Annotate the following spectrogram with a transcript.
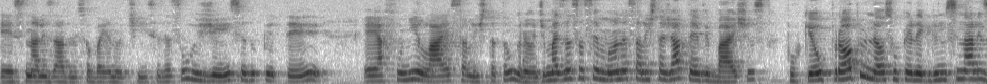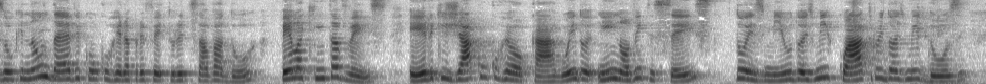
é, sinalizado isso ao Bahia Notícias, essa urgência do PT é, afunilar essa lista tão grande. Mas essa semana essa lista já teve baixas, porque o próprio Nelson Pellegrino sinalizou que não deve concorrer à Prefeitura de Salvador pela quinta vez. Ele que já concorreu ao cargo em, em 96, 2000, 2004 e 2012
